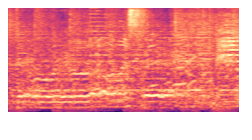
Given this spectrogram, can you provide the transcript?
there will always spare.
